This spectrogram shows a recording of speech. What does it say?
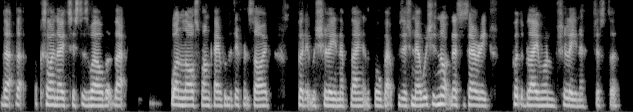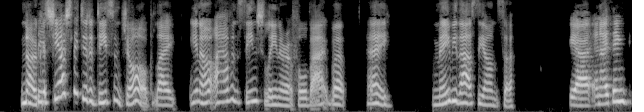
that that because I noticed as well that that one last one came from a different side, but it was Shelina playing at the fullback position there, which is not necessarily put the blame on Shelina, just to no, because she actually did a decent job. Like, you know, I haven't seen Shelina at fullback, but hey, maybe that's the answer. Yeah, and I think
